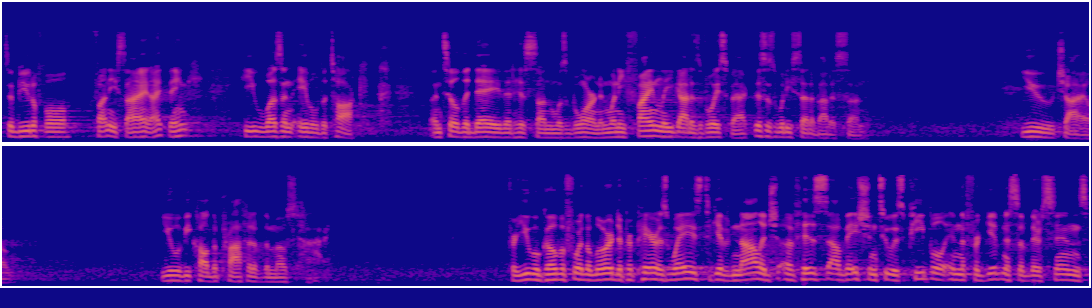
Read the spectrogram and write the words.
It's a beautiful, funny sign, I think. He wasn't able to talk until the day that his son was born. And when he finally got his voice back, this is what he said about his son. You, child, you will be called the prophet of the Most High. For you will go before the Lord to prepare his ways, to give knowledge of his salvation to his people in the forgiveness of their sins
